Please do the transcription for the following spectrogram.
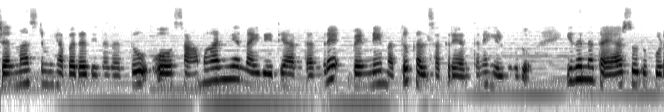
ಜನ್ಮಾಷ್ಟಮಿ ಹಬ್ಬದ ದಿನದಂದು ಸಾಮಾನ್ಯ ನೈವೇದ್ಯ ಅಂತಂದ್ರೆ ಬೆಣ್ಣೆ ಮತ್ತು ಕಲ್ ಸಕ್ಕರೆ ಅಂತಾನೆ ಹೇಳ್ಬಹುದು ಇದನ್ನ ತಯಾರಿಸೋದು ಕೂಡ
